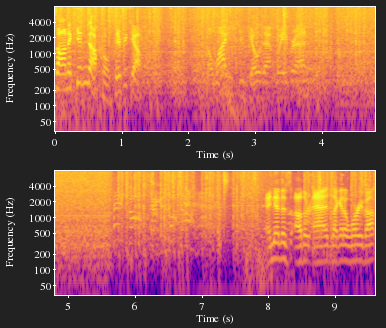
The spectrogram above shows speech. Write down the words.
Sonic and Knuckles. Here we go. Now, why did you go that way, Brad? And then there's other ads I gotta worry about.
